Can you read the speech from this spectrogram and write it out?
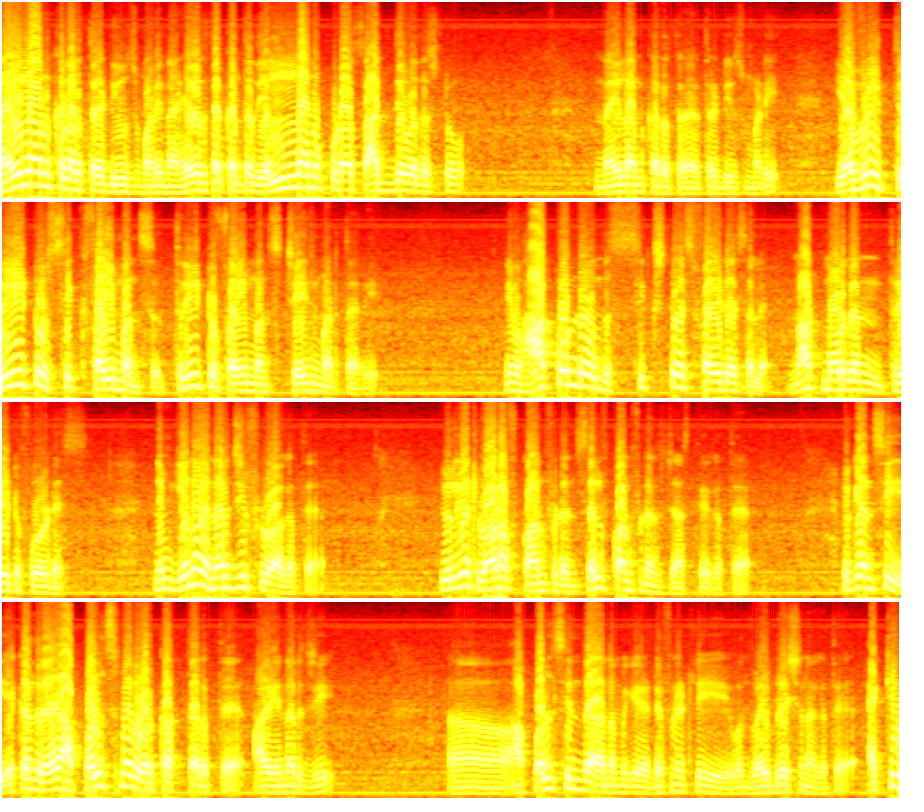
ನೈಲಾನ್ ಕಲರ್ ಥ್ರೆಡ್ ಯೂಸ್ ಮಾಡಿ, ನಾನು ಹೇಳಿರ್ತಕ್ಕಂಥದ್ದು ಎಲ್ಲನೂ ಕೂಡ ಸಾಧ್ಯವಾದಷ್ಟು ನೈಲಾನ್ ಕಲರ್ ಥ್ರೆಡ್ ಯೂಸ್ ಮಾಡಿ. Every three to six five months three to five months change ಮಾಡ್ತಾ ಇರಿ. ನೀವು ಹಾಕ್ಕೊಂಡು ಒಂದು ಸಿಕ್ಸ್ ಡೇಸ್ ಫೈವ್ ಡೇಸಲ್ಲೇ not more then three to four days ನಿಮ್ಗೇನೋ ಎನರ್ಜಿ ಫ್ಲೋ ಆಗುತ್ತೆ. You will get lot of confidence self confidence ಜಾಸ್ತಿ ಆಗುತ್ತೆ. ಯು ಕ್ಯಾನ್ ಸಿ ಯಾಕಂದರೆ ಆ ಪಲ್ಸ್ ಮೇಲೆ ವರ್ಕ್ ಆಗ್ತಾ ಇರುತ್ತೆ, ಆ ಎನರ್ಜಿ ಆ ಪಲ್ಸಿಂದ ನಮಗೆ ಡೆಫಿನೆಟ್ಲಿ ಒಂದು ವೈಬ್ರೇಷನ್ ಆಗುತ್ತೆ. ಅಕ್ಯು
